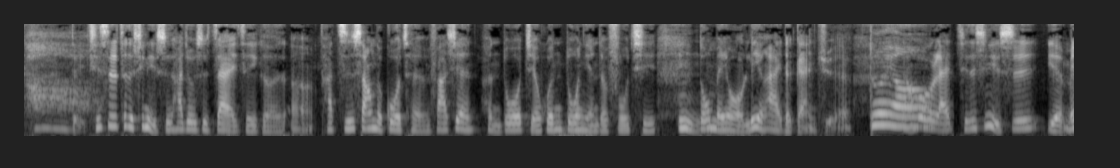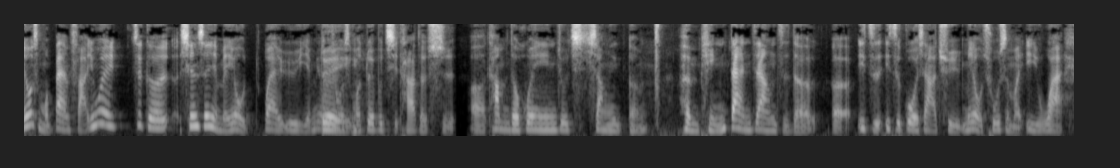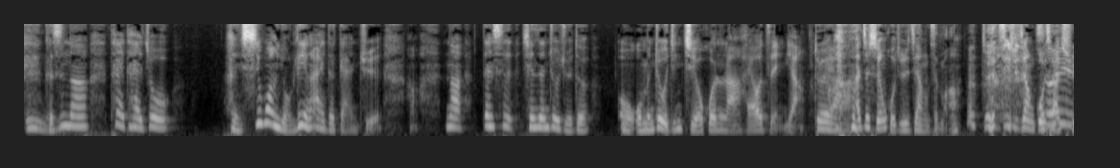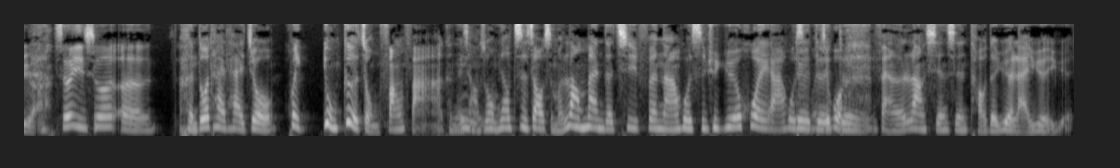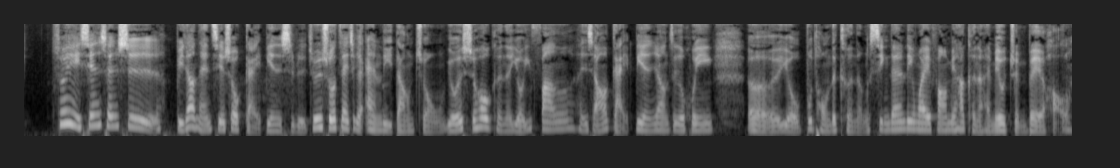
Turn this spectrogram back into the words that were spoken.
哦，对，其实这个心理师他就是在这个呃，他咨商的过程，发现很多结婚多年的夫妻，嗯，都没有恋爱的感觉。对啊，然后来，其实心理师也没有什么办法，因为这个先生也没有外遇，也没有做什么对不起他的事。呃，他们的婚姻就像嗯、呃、很平淡这样子的，呃，一直一直过下去，没有出什么意外。嗯，可是呢，太太就。很希望有恋爱的感觉，好，那但是先生就觉得，哦，我们就已经结婚啦，还要怎样？对啊，那、啊、这生活就是这样子吗？就是继续这样过下去啊？所以，所以说，呃，很多太太就会用各种方法、啊，可能想说我们要制造什么浪漫的气氛啊，嗯、或是去约会啊，或什么，对对对，结果反而让先生逃得越来越远。所以先生是比较难接受改变，是不是？就是说，在这个案例当中，有的时候可能有一方很想要改变，让这个婚姻呃有不同的可能性，但是另外一方面他可能还没有准备好。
